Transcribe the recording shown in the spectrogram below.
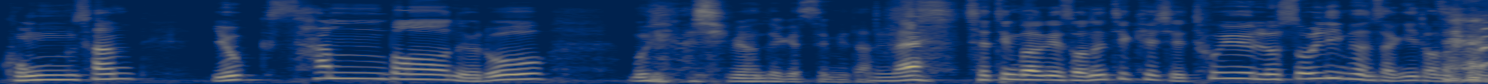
0363번으로 문의하시면 되겠습니다. 네. 채팅방에서는 티켓이 토요일로 쏠림 현상이 일어나고 네.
